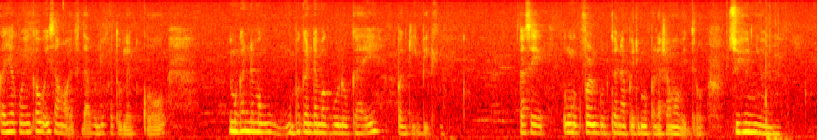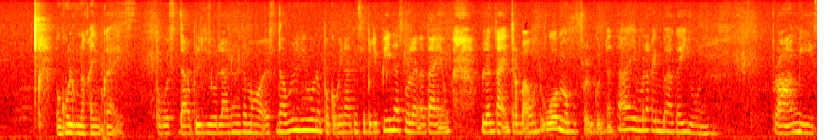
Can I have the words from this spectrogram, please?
Kaya kung ikaw isang OFW katulad ko, maganda mag maganda maghulog kay pag-ibig. Kasi kung mag for good ka na, pwede mo pala siyang ma-withdraw. So yun yun. Maghulog na kayo guys. Pag OFW, lalo na sa mga OFW, na pag natin sa Pilipinas, wala na tayong, wala na tayong trabaho doon, mag for good na tayo. Malaking bagay yun. Promise.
